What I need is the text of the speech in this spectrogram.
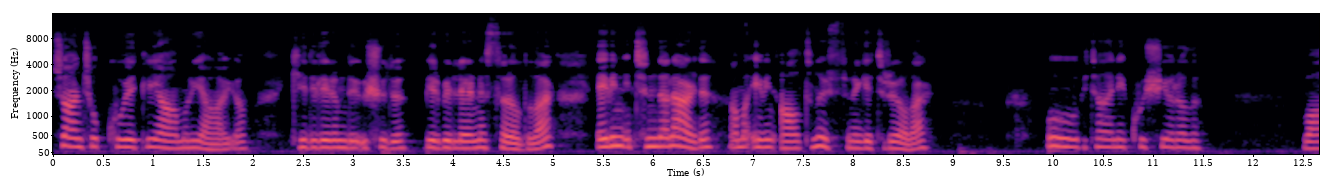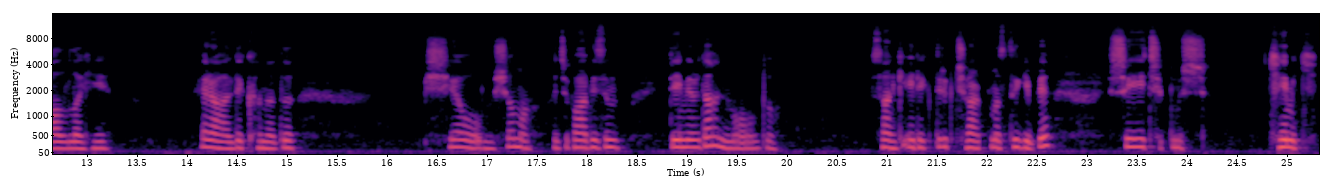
Şu an çok kuvvetli yağmur yağıyor. Kedilerim de üşüdü. Birbirlerine sarıldılar. Evin içindelerdi ama evin altına üstüne getiriyorlar. Oo, bir tane kuş yaralı. Vallahi. Herhalde kanadı bir şey olmuş ama acaba bizim demirden mi oldu? Sanki elektrik çarpması gibi şeyi çıkmış. Kemik.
